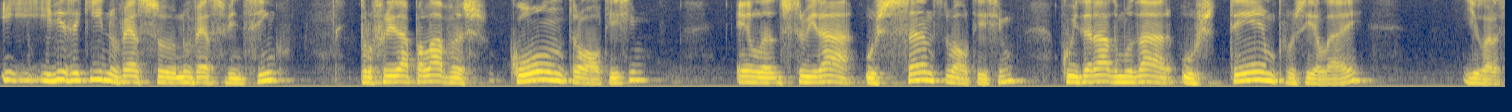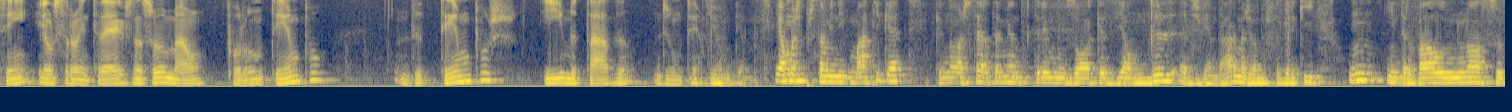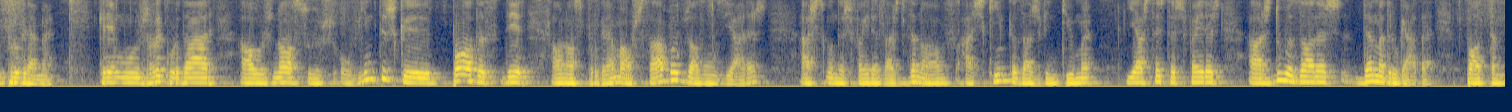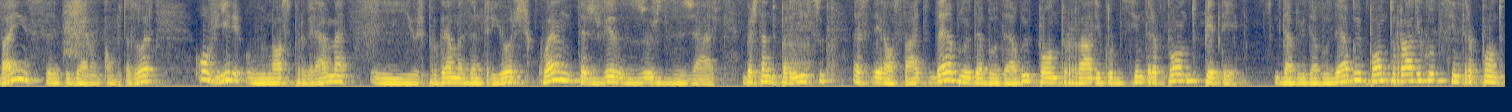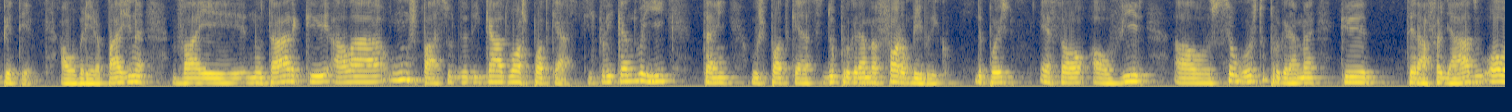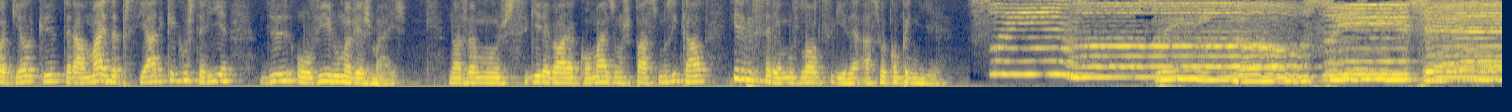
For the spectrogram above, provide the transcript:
E, e, diz aqui no verso, no verso 25, proferirá palavras contra o Altíssimo, ele destruirá os santos do Altíssimo, cuidará de mudar os tempos e a lei, e agora sim, eles serão entregues na sua mão por um tempo de tempos e metade de um tempo. De um tempo. É uma expressão enigmática que nós certamente teremos a ocasião de a desvendar, mas vamos fazer aqui um intervalo no nosso programa. Queremos recordar aos nossos ouvintes que pode aceder ao nosso programa aos sábados às 11 horas, às segundas-feiras às 19, às quintas às 21 e às sextas-feiras às 2 horas da madrugada. Pode também, se tiver um computador, ouvir o nosso programa e os programas anteriores quantas vezes os desejar. Bastante para isso aceder ao site www.radioclubdecintra.pt www.radioclubdecintra.pt Ao abrir a página, vai notar que há lá um espaço dedicado aos podcasts e clicando aí tem os podcasts do programa Fórum Bíblico. Depois é só ouvir ao seu gosto o programa que terá falhado ou aquele que terá mais apreciado e que gostaria de ouvir uma vez mais. Nós vamos seguir agora com mais um espaço musical e regressaremos logo de seguida à sua companhia. Sweet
